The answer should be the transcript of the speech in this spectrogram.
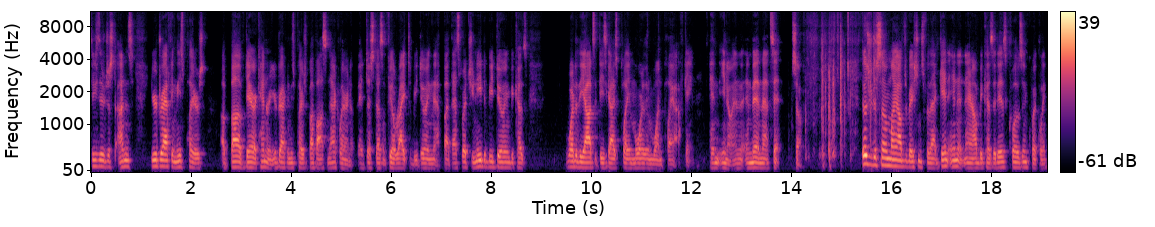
these are just uns- you're drafting these players above Derrick Henry. You're drafting these players above Austin Ekeler, and it just doesn't feel right to be doing that. But that's what you need to be doing because what are the odds that these guys play more than one playoff game? And you know, and and then that's it. So those are just some of my observations for that. Get in it now because it is closing quickly.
